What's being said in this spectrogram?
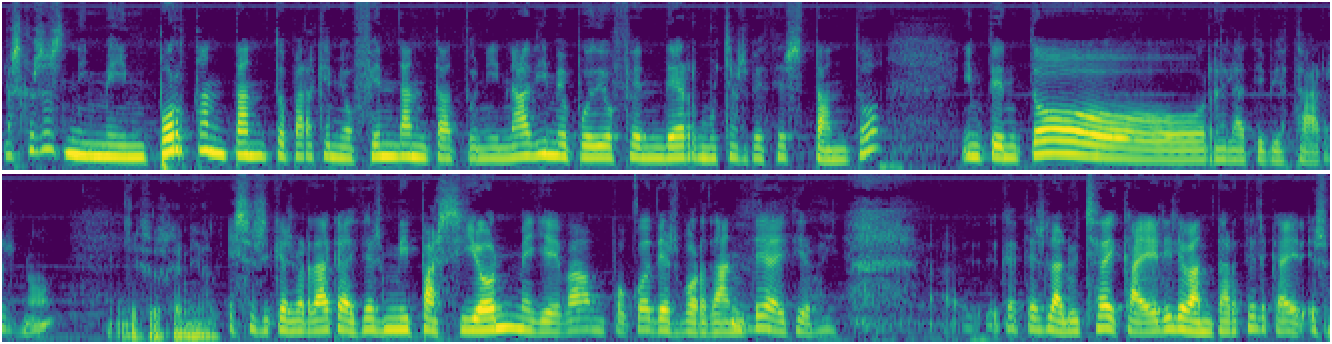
las cosas ni me importan tanto para que me ofendan tanto. Ni nadie me puede ofender muchas veces tanto. Intento relativizar, ¿no? Eso es genial. Eso sí que es verdad que a veces mi pasión me lleva un poco desbordante a decir, oye, que a veces la lucha de caer y levantarte, de caer, es,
